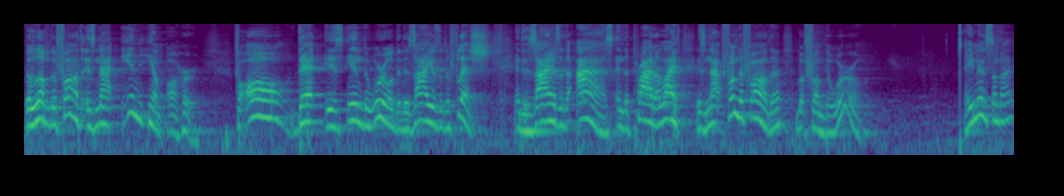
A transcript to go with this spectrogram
the love of the Father is not in him or her. For all that is in the world, the desires of the flesh and desires of the eyes and the pride of life, is not from the Father, but from the world. Amen, somebody?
